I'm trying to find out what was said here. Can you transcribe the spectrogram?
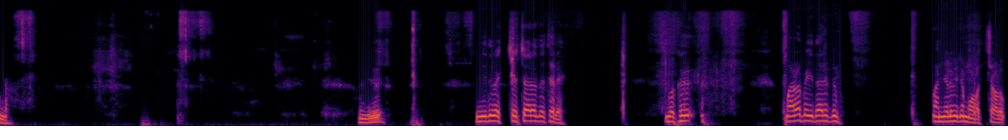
ഉണ്ടോ? ഇത് ഇനി ഇത് വെച്ച് വെച്ചാൽ എന്താ വെച്ചാലേ നമുക്ക് മഴ പെയ്താലിട്ടും മഞ്ഞൾ പിന്നെ മുളച്ചാളും.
